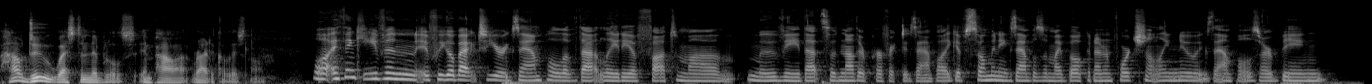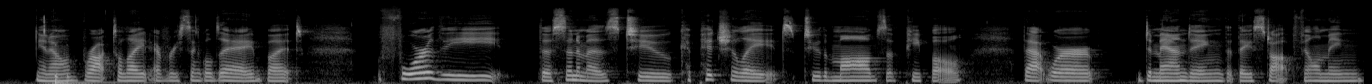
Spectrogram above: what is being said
how do Western liberals empower radical Islam? Well, I think even if we go back to your example of that Lady of Fatima movie, that's another perfect example. I give so many examples in my book, and unfortunately, new examples are being, you know, brought to light every single day. But for the the cinemas to capitulate to the mobs of people that were demanding that they stop filming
